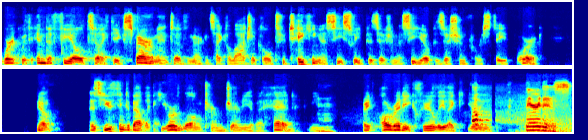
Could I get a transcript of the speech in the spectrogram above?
work within the field to like the experiment of American Psychological to taking a C-suite position, a CEO position for a state board. You know, as you think about like your long-term journey of ahead, I mean, mm-hmm right? Already clearly like you're. Oh, there it is.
